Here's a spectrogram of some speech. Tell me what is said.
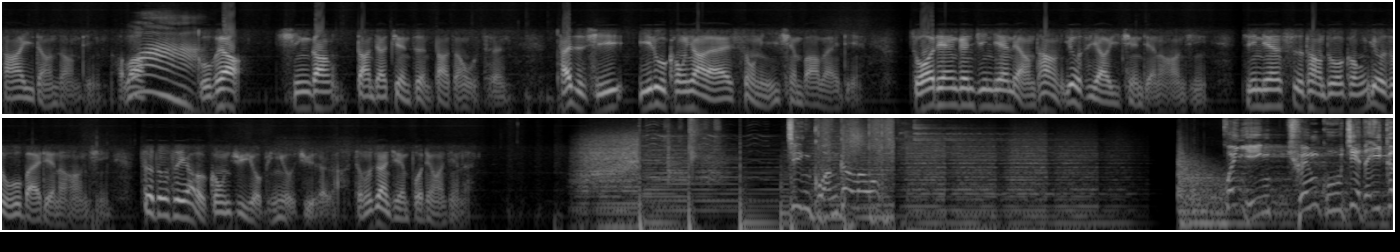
差一档涨停，好不好？哇！股票新钢，大家见证大涨五成，台子期一路空下来，送你一千八百点。昨天跟今天两趟又是要一千点的行情，今天四趟多空又是五百点的行情。这都是要有工具、有凭有据的啦。怎么赚钱？拨电话进来。进广告喽！欢迎全股界的一哥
